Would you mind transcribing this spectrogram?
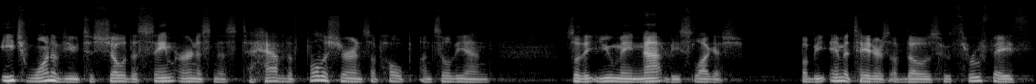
each one of you to show the same earnestness, to have the full assurance of hope until the end, so that you may not be sluggish, but be imitators of those who through faith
